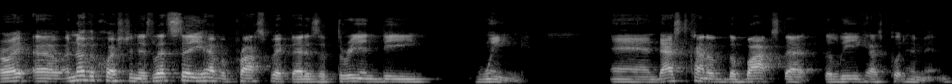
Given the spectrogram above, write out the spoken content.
all right uh, another question is let's say you have a prospect that is a 3 and d wing. And that's kind of the box that the league has put him in.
